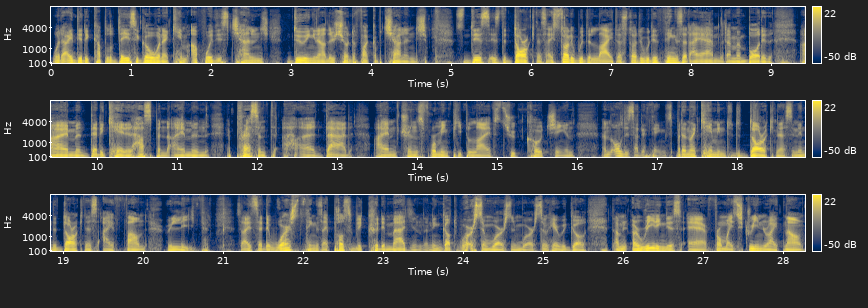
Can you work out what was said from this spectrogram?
what I did a couple of days ago when I came up with this challenge, doing another show the fuck up challenge. So this is the darkness. I started with the light. I started with the things that I am, that I'm embodied. I'm a dedicated husband. I am an, a present uh, dad. I am transforming people's lives through coaching and and all these other things. But then I came into the darkness, and in the darkness, I found relief. So I said the worst things I possibly could imagine, and it got worse and worse and worse. So here we go. I'm, I'm reading this uh, from my screen right now.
